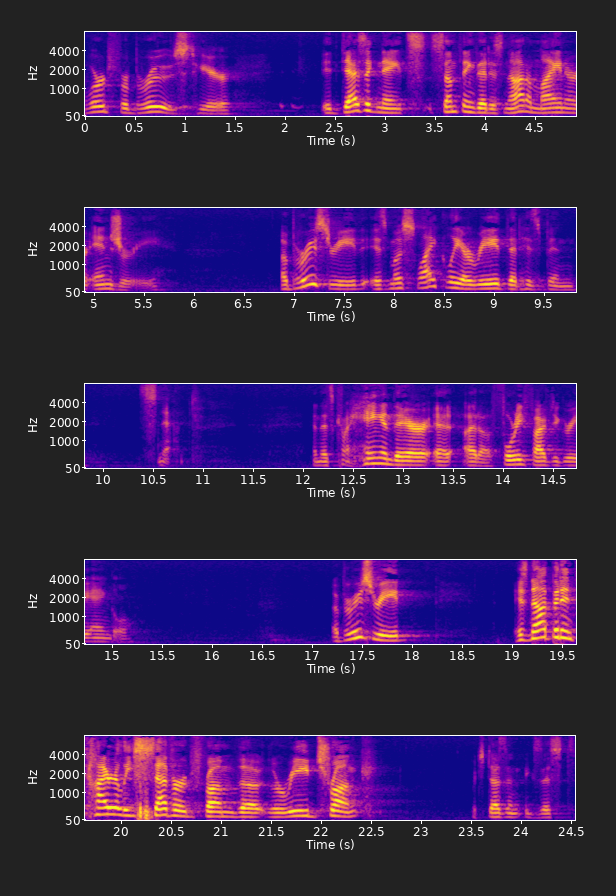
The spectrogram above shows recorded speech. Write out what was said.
word for bruised here, it designates something that is not a minor injury. A bruised reed is most likely a reed that has been snapped and that's kind of hanging there at, at a 45 degree angle. A bruised reed has not been entirely severed from the, the reed trunk, which doesn't exist.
